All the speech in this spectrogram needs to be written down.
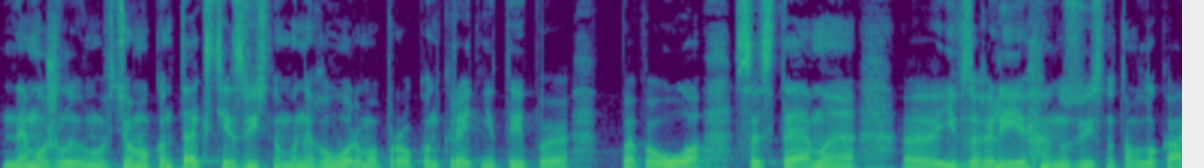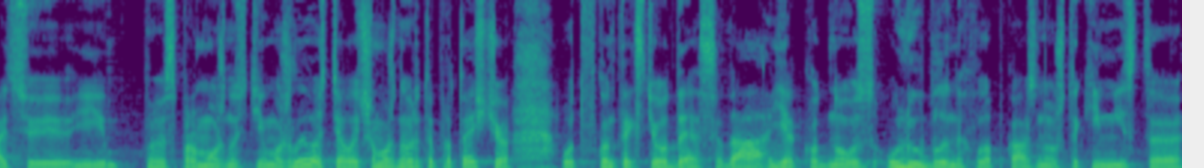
неможливим. В цьому контексті, звісно, ми не говоримо про конкретні типи ППО, системи е, і, взагалі, ну звісно, там локацію і спроможності і можливості. Але чи можна говорити про те, що от в контексті Одеси, да, як одного з улюблених в лапках знову ж таки міст е,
